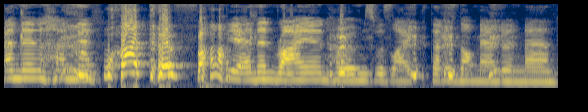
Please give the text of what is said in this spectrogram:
and then and then What the fuck? yeah, and then Ryan Holmes was like, "That is not Mandarin, man.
